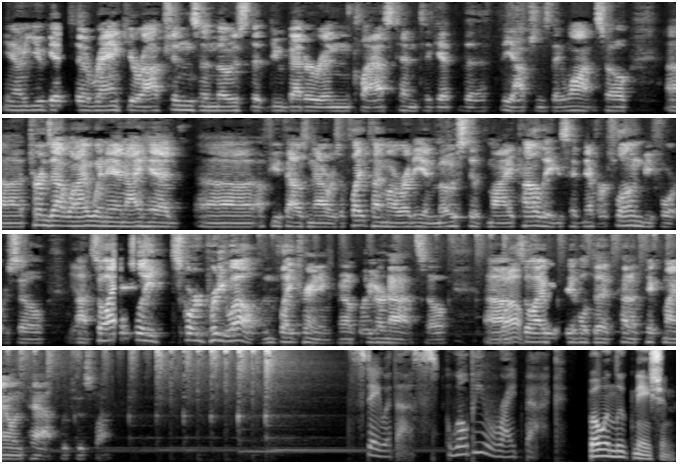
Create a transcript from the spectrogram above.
you know you get to rank your options, and those that do better in class tend to get the the options they want. So uh, turns out when I went in, I had uh, a few thousand hours of flight time already, and most of my colleagues had never flown before. So, yeah. uh, so I actually scored pretty well in flight training, uh, believe it or not. So, uh, wow. so I was able to kind of pick my own path, which was fun. Stay with us. We'll be right back. Bo and Luke Nation,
